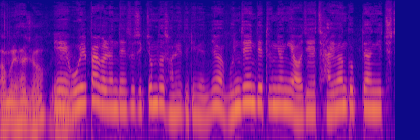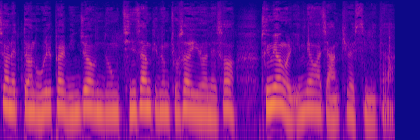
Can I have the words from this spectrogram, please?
마무리하죠. 예, 5.18 관련된 소식 좀 더 전해드리면요. 문재인 대통령이 어제 자유한국당이 추천했던 5.18 민주화운동 진상규명조사위원회에서 두 명을 임명하지 않기로 했습니다.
